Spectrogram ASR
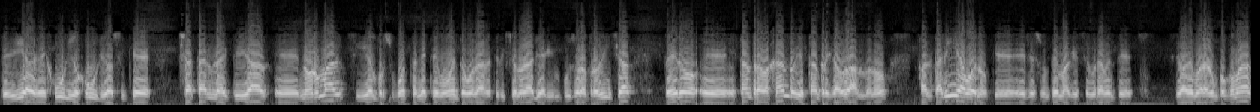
te diría, desde junio, julio, así que ya está en una actividad eh, normal, si bien por supuesto en este momento con la restricción horaria que impuso la provincia, pero eh, están trabajando y están recaudando, ¿no? Faltaría, bueno, que ese es un tema que seguramente se va a demorar un poco más,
